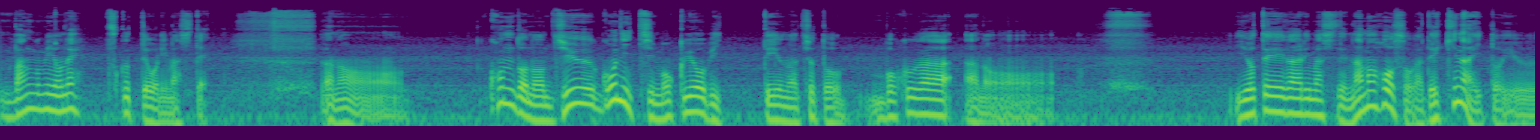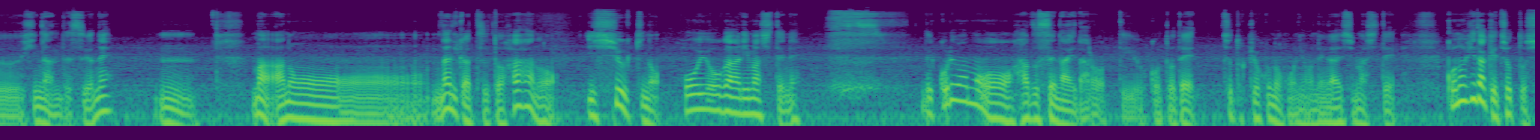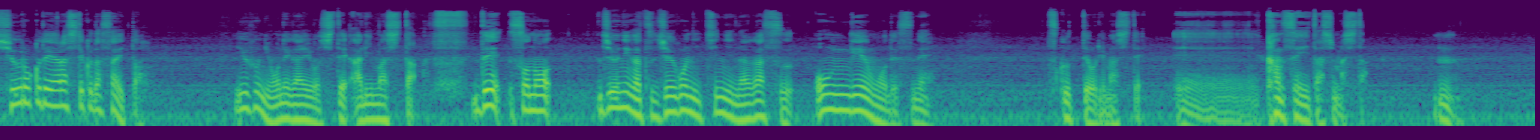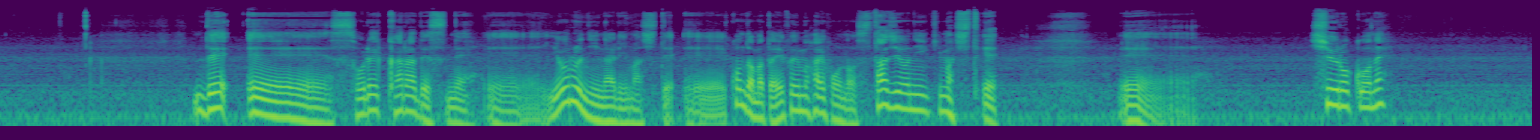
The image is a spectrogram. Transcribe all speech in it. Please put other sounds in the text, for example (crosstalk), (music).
番組をね作っておりましてあのー、今度の15日木曜日っていうのはちょっと僕があのー、予定がありまして生放送ができないという日なんですよね。うん、まああのー、何かっつうと母の一周忌の法要がありましてね。でこれはもう外せないだろうっていうことでちょっと局の方にお願いしましてこの日だけちょっと収録でやらせてくださいと。いうふうにお願いをしてありました。でその12月15日に流す音源をですね作っておりまして、えー、完成いたしました。うん。で、えー、それからですね、えー、夜になりまして、えー、今度はまた FM 配報のスタジオに行きまして、え収録をね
